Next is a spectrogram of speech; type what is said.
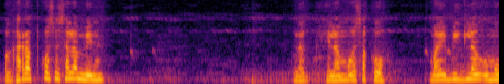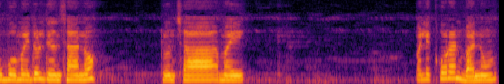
pagharap ko sa salamin naghilamos ako. May biglang umubo mga idol dyan sa ano dun sa may palikuran ba nung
